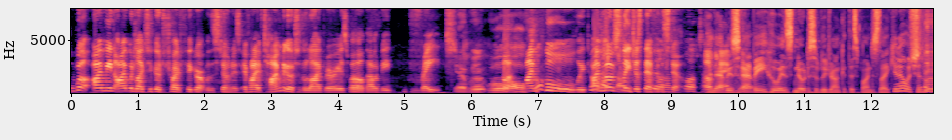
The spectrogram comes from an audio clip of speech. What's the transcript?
Well, I mean, I would like to go to try to figure out where the stone is. If I have time to go to the library as well, that would be great. yeah, we'll, we'll But all. I'm cool. We'll I'm mostly time. just there for We'll the stone. we'll have time. And Okay. Abby's, Yeah. Abby, who is noticeably drunk at this point, is like, you know what? She's, you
